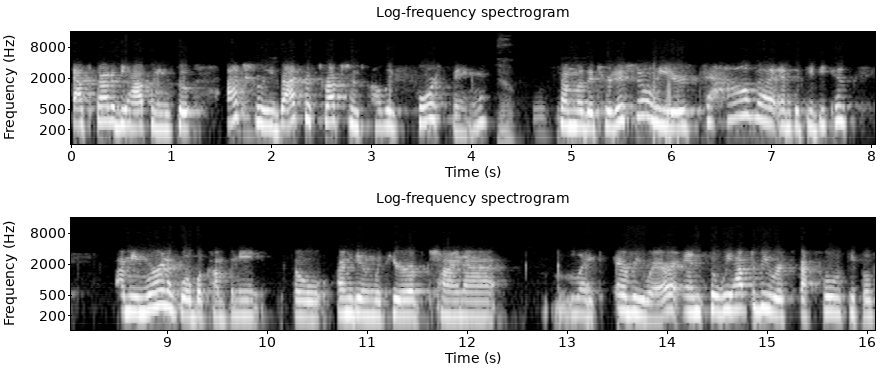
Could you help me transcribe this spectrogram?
that's got to be happening. So actually, that disruption is probably forcing some of the traditional leaders to have that empathy because, I mean, we're in a global company so I'm dealing with Europe, China, like everywhere. And so we have to be respectful of people's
